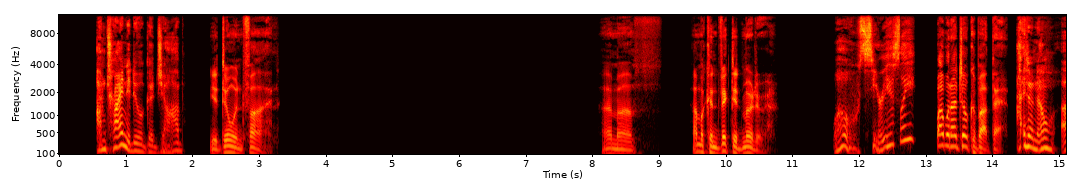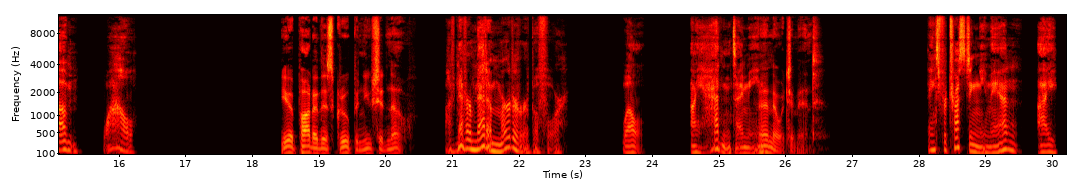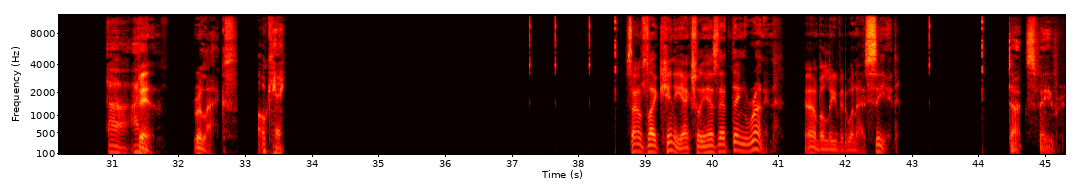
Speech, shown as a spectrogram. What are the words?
I'm trying to do a good job. You're doing fine. I'm a, I'm a convicted murderer. Whoa, seriously? Why would I joke about that? I don't know. Um, wow. You're part of this group and you should know. I've never met a murderer before. Well, I hadn't, I mean. I know what you meant. Thanks for trusting me, man. I. Uh, I. Ben, relax. Okay. Sounds like Kenny actually has that thing running. I'll believe it when I see it. Duck's favorite.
